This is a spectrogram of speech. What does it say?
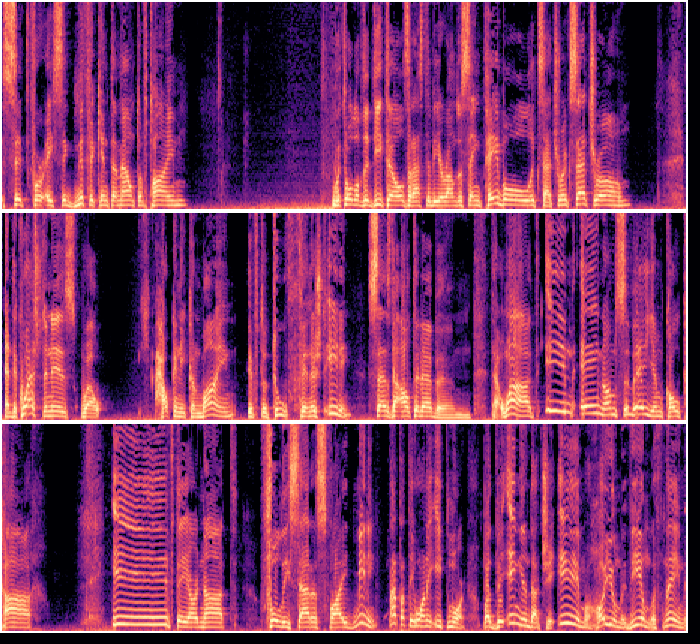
sit for a significant amount of time with all of the details, it has to be around the same table, etc., etc. And the question is, well, how can he combine if the two finished eating? Says the Alter Rebbe that what im seveyim kol kach. If they are not fully satisfied, meaning not that they want to eat more, but beingin that she'im hoyu meviim lefneim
